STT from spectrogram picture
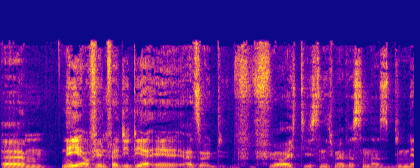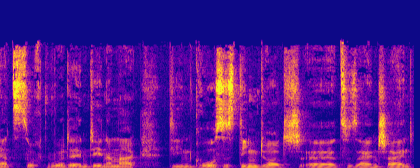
Ähm, nee, auf jeden Fall die der, äh, also für euch, die es nicht mehr wissen, also die Nerzzucht wurde in Dänemark, die ein großes Ding dort äh, zu sein scheint,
